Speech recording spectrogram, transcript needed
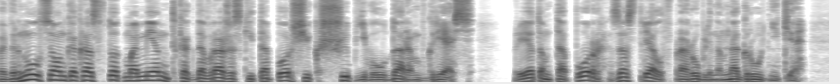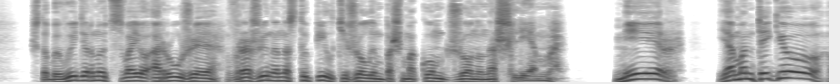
Повернулся он как раз в тот момент, когда вражеский топорщик шип его ударом в грязь. При этом топор застрял в прорубленном нагруднике — чтобы выдернуть свое оружие, вражина наступил тяжелым башмаком Джону на шлем. «Мир! Я Монтегю!»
